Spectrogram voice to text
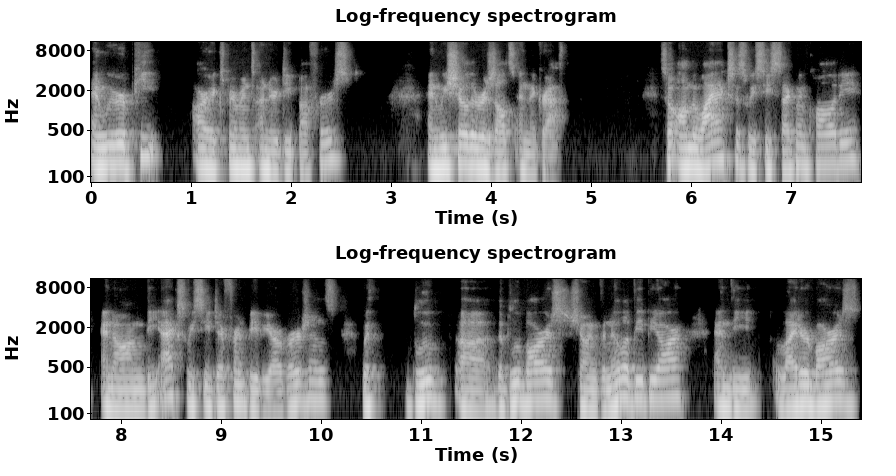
And we repeat our experiments under deep buffers, and we show the results in the graph. So on the y-axis, we see segment quality, and on the x, we see different BBR versions with blue, uh, the blue bars showing vanilla BBR and the lighter bars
